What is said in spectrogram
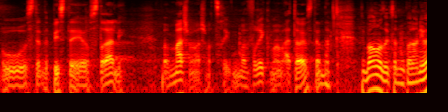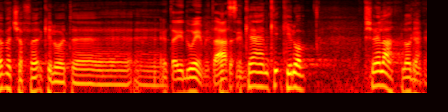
הוא סטנדאפיסט אוסטרלי. ממש ממש מצחיק, מבריק. אתה אוהב סטנדאפ? דיברנו על זה קצת מקודם. אני אוהב את שפה, כאילו את... את הידועים, את האסים. כן, כאילו... שאלה, לא יודע. כן,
